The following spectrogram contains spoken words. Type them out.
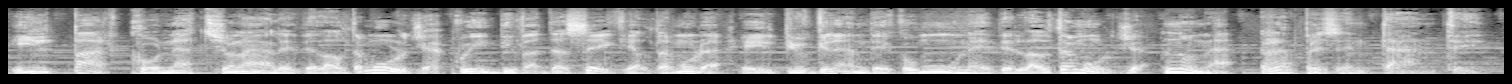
il Parco Nazionale dell'Alta Murgia, quindi va da sé che Altamura è il più grande comune dell'Alta Murgia, non ha rappresentanti.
